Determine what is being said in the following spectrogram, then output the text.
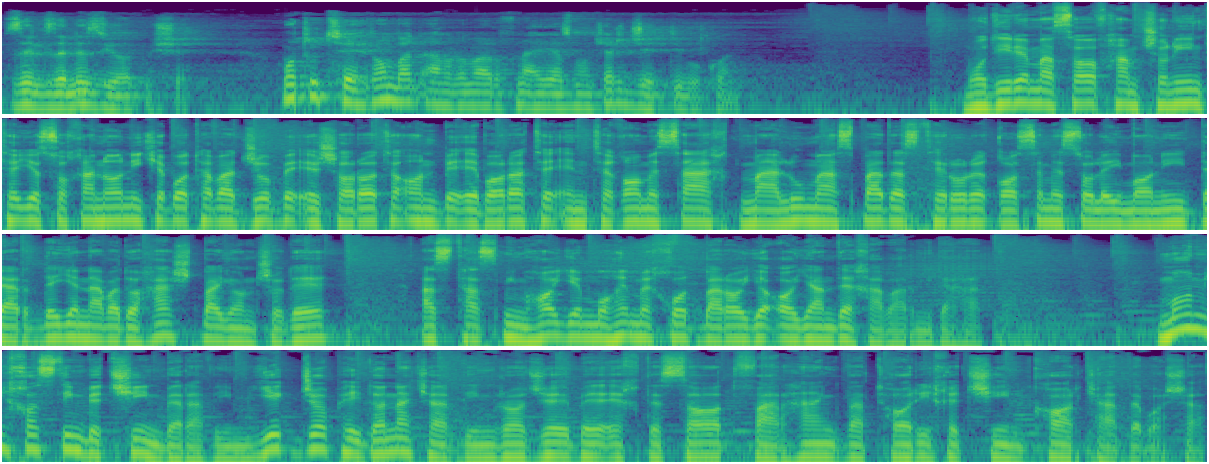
زلزله زیاد میشه. ما تو تهران باید امر معروف نهی از منکر جدی بکنیم. مدیر مساف همچنین طی سخنانی که با توجه به اشارات آن به عبارت انتقام سخت معلوم است بعد از ترور قاسم سلیمانی در دی 98 بیان شده از تصمیم‌های مهم خود برای آینده خبر می‌دهد. ما می‌خواستیم به چین برویم یک جا پیدا نکردیم راجع به اقتصاد، فرهنگ و تاریخ چین کار کرده باشد.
